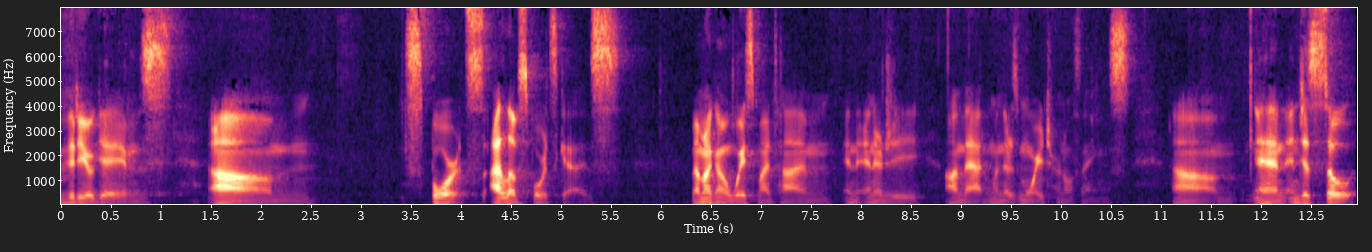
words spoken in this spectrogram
video games, um, sports. I love sports, guys. I'm not going to waste my time and energy on that when there's more eternal things. Um, and, and just so,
